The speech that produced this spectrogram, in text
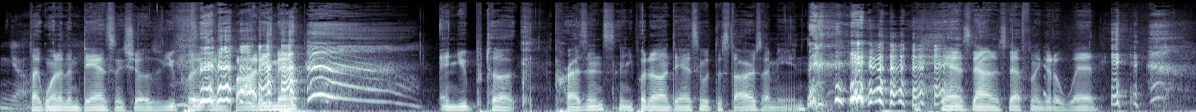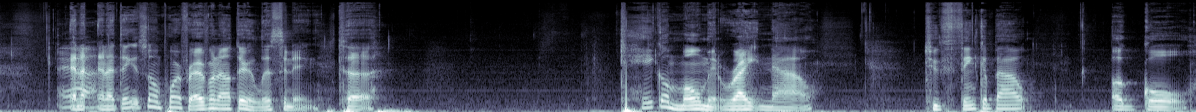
Yeah. Like one of them dancing shows. If you put embodiment and you took presence and you put it on Dancing with the Stars, I mean, hands down, it's definitely gonna win. And I, and I think it's so important for everyone out there listening to take a moment right now to think about a goal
